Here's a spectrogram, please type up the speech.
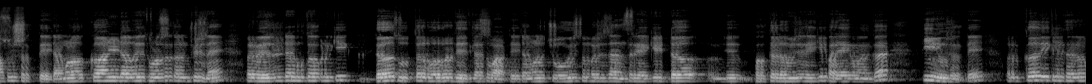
असू शकते. त्यामुळे क आणि ड मध्ये थोडंसं कन्फ्युजन आहे. पण मेजॉरिटी टाइम बघतो आपण की डच उत्तर बरोबर देतील असं वाटते त्यामुळे चोवीस नंबरचा आन्सर आहे की ड म्हणजे फक्त ड म्हणजे की पर्याय क्रमांक तीन येऊ शकते. पण क देखील खरं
